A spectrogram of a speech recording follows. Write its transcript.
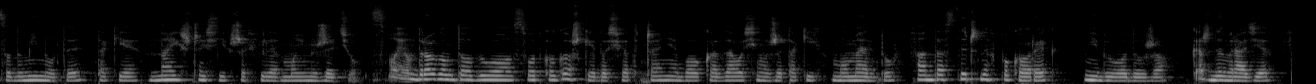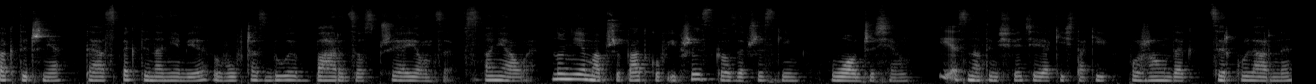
co do minuty takie najszczęśliwsze chwile w moim życiu. Swoją drogą to było słodko-gorzkie doświadczenie, bo okazało się, że takich momentów, fantastycznych pokorek nie było dużo. W każdym razie, faktycznie, te aspekty na niebie wówczas były bardzo sprzyjające, wspaniałe. No nie ma przypadków i wszystko ze wszystkim łączy się. Jest na tym świecie jakiś taki porządek cyrkularny.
